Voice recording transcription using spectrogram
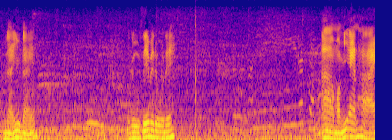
อยู่ไหนอยู่ไหน ไปดูซิไปดูดิอ้าวมามีแอนหาย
